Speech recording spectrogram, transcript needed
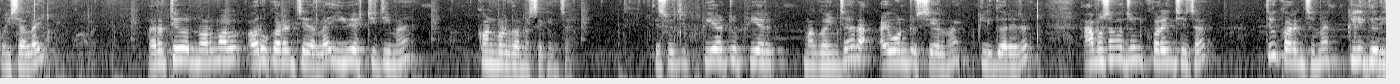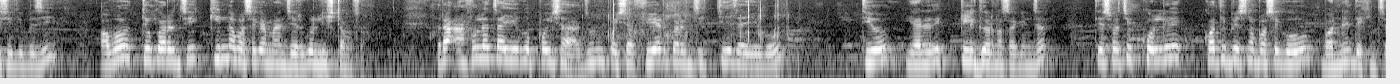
पैसालाई। र त्यो नर्मल अरू करेन्सीहरूलाई युएसटिटीमा कन्भर्ट गर्न सकिन्छ। त्यसपछि पियर टु पियरमा गइन्छ र आई वान्ट टु सेलमा क्लिक गरेर आफूसँग जुन करेन्सी छ त्यो करेन्सीमा क्लिक गरिसकेपछि अब त्यो करेन्सी किन्न बसेका मान्छेहरूको लिस्ट आउँछ। र आफूलाई चाहिएको पैसा जुन पैसा फिएड करेन्सी के चाहिएको हो त्यो यहाँनिर क्लिक गर्न सकिन्छ। त्यसपछि कसले कति बेच्न बसेको हो भन्ने देखिन्छ।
